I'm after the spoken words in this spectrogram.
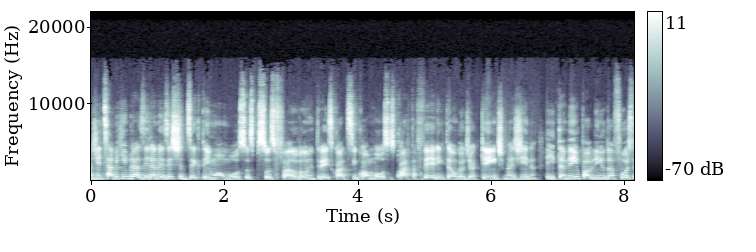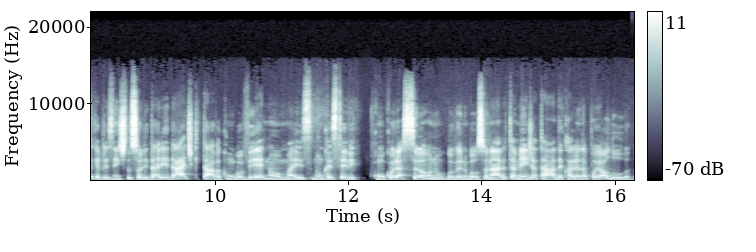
A gente sabe que em Brasília não existe dizer que tem um almoço. As pessoas vão em três, quatro, cinco almoços. Quarta-feira, então, que é o dia quente, imagina. E também o Paulinho da Força, que é presidente do Solidariedade, que estava com o governo, mas nunca esteve com o coração no governo Bolsonaro, também já está declarando apoio ao Lula.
